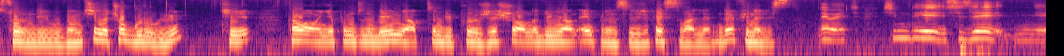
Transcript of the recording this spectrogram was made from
sorun değil bu benim için ve çok gururluyum ki tamamen yapımcının benim yaptığım bir proje şu anda dünyanın en prestijli festivallerinde finalist. Evet. Şimdi size e,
